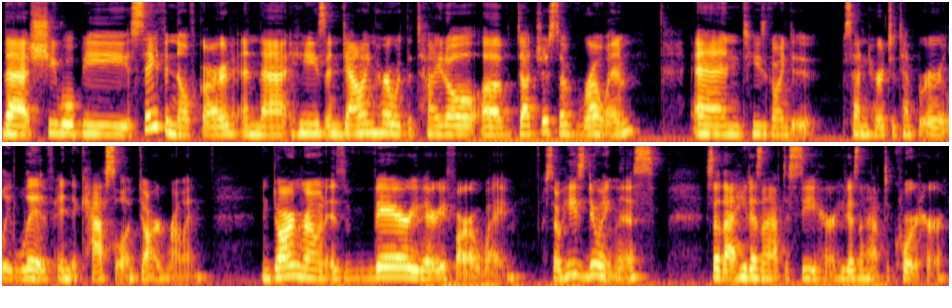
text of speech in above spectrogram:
that she will be safe in Nilfgaard, and that he's endowing her with the title of Duchess of Rohan, and he's going to send her to temporarily live in the castle of Darn Rowan. And Darn Rowan is very, very far away. So he's doing this so that he doesn't have to see her, he doesn't have to court her.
